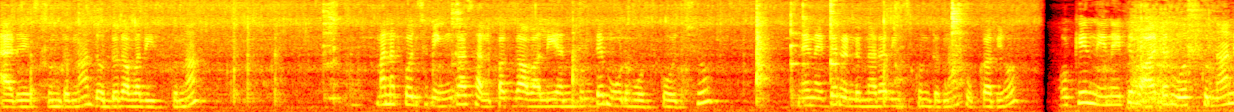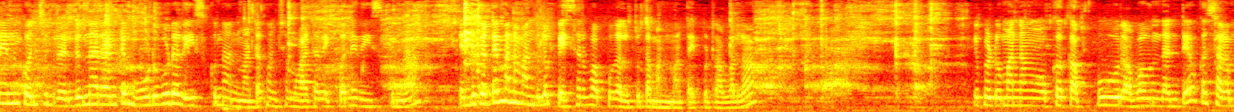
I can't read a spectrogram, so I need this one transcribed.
యాడ్ చేసుకుంటున్నా దొడ్డు రవ్వ తీసుకున్నా. మనకు కొంచెం ఇంకా సల్పకు కావాలి అనుకుంటే మూడు పోసుకోవచ్చు. నేనైతే రెండున్నర తీసుకుంటున్నా కుక్కర్లో. ఓకే నేనైతే వాటర్ పోసుకున్నా. నేను కొంచెం రెండున్నర అంటే మూడు కూడా తీసుకున్నా అనమాట కొంచెం వాటర్ ఎక్కువనే తీసుకున్నా. ఎందుకంటే మనం అందులో పెసరపప్పు కలుపుతాం అనమాట ఇప్పుడు రవ్వలో. ఇప్పుడు మనం ఒక కప్పు రవ్వ ఉందంటే ఒక సగం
